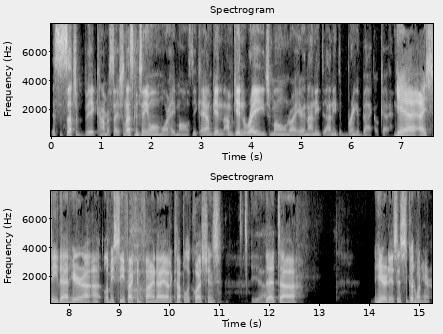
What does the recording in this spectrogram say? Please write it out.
This is such a big conversation. Let's continue on with more hey moans, DK. I'm getting I'm getting rage moan right here, and I need to I need to bring it back. Okay. Yeah, I see that here. Uh, uh, let me see if I can find. I had a couple of questions. Yeah. that uh here it is. This is a good one here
